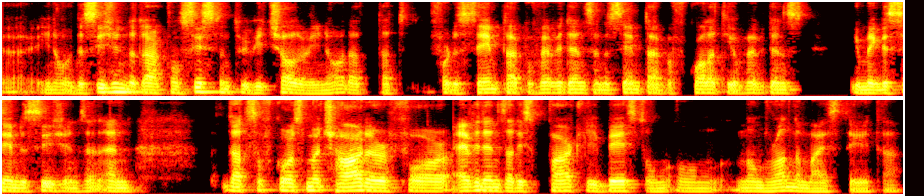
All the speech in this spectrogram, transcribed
uh, you know decisions that are consistent with each other. You know that that for the same type of evidence and the same type of quality of evidence, you make the same decisions, and and that's of course much harder for evidence that is partly based on, on non-randomized data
